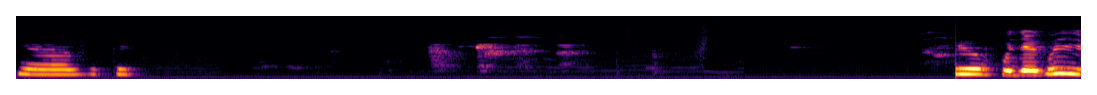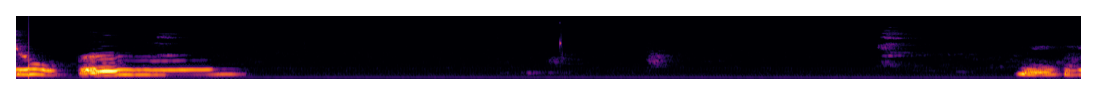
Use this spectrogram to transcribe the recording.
юбка. Юбка. Timsy.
